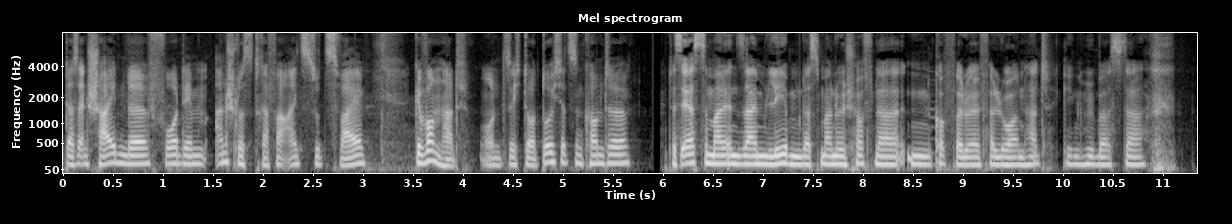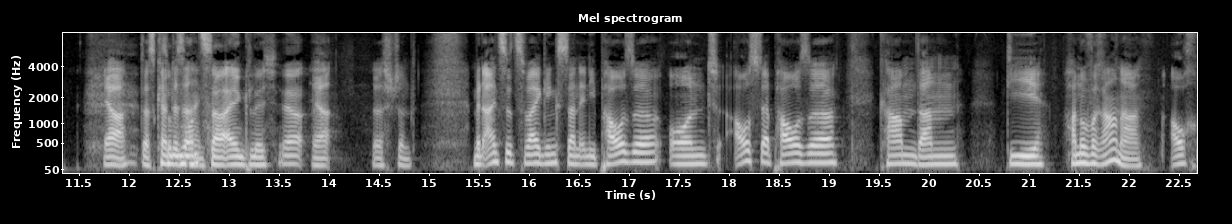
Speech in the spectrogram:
das entscheidende vor dem Anschlusstreffer 1 zu 2 gewonnen hat und sich dort durchsetzen konnte. Das erste Mal in seinem Leben, dass Manuel Scheffler ein Kopfballduell verloren hat gegen Hübers da. Ja, das könnte so ein Monster sein. eigentlich, ja. Ja, das stimmt. Mit 1 zu 2 ging es dann in die Pause und aus der Pause kamen dann die Hannoveraner. Auch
